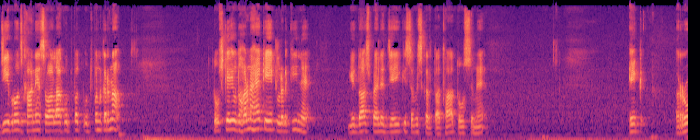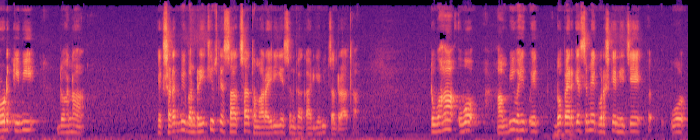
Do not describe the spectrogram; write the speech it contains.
जीव रोज खाने, सवा लाख उत्पन्न करना। तो उसके उदाहरण है कि एक लड़की ने, ये दास पहले जेई की सर्विस करता था तो उस समय एक रोड की भी जो है ना, एक सड़क भी बन रही थी, उसके साथ साथ हमारा इरिगेशन का कार्य भी चल रहा था। तो वहाँ वो, हम भी वहीं एक दोपहर के समय एक वृक्ष के नीचे, वो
